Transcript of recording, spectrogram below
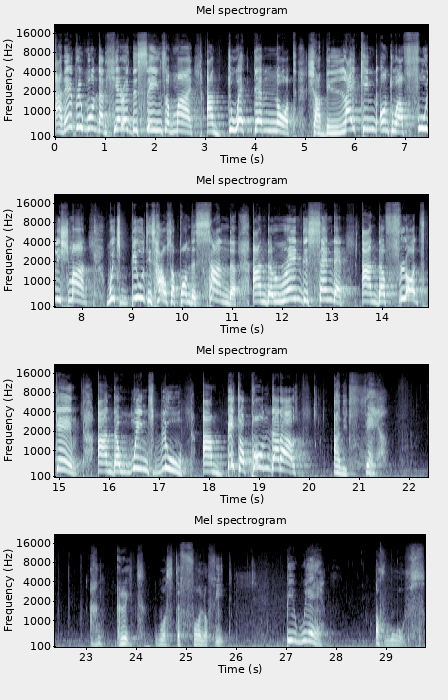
And everyone that heareth the sayings of mine and doeth them not shall be likened unto a foolish man which built his house upon the sand, and the rain descended, and the floods came, and the winds blew and beat upon that house, and it fell. And great was the fall of it. Beware of wolves.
